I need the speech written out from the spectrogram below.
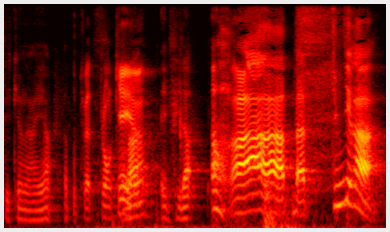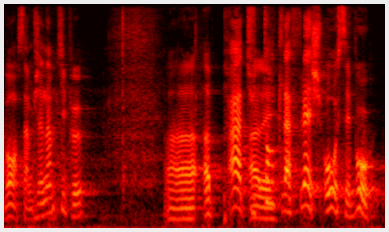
fliquer en arrière. Tu vas te planquer, hein Et puis là... Ah, Tu me diras, bon, ça me gêne un petit peu. Euh, ah, tu tentes la flèche. Oh, c'est beau.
